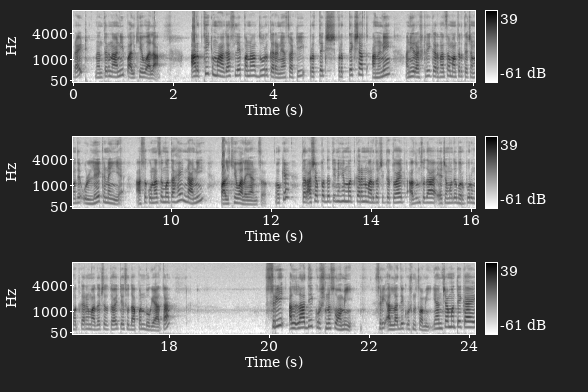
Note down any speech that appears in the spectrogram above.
राईट नंतर नानी पालखेवाला. आर्थिक मागासलेपणा दूर करण्यासाठी प्रत्यक्ष प्रत्यक्षात आणणे आणि राष्ट्रीयकरणाचा मात्र त्याच्यामध्ये उल्लेख नाही आहे असं कोणाचं मत आहे? नानी पालखेवाला यांचं ओके? तर अशा पद्धतीने हे मतकारण मार्गदर्शक तत्व आहेत. अजून सुद्धा याच्यामध्ये भरपूर मतकारण मार्गदर्शक तत्व आहेत ते सुद्धा आपण बघूया आता. श्री अल्लादी कृष्णस्वामी श्री अल्लादी कृष्णस्वामी यांच्या मते काय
